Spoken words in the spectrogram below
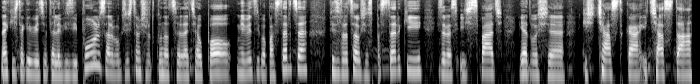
na jakiejś takiej, wiecie, telewizji Puls albo gdzieś tam w środku nocy leciał po, mniej więcej po pasterce, więc wracało się z pasterki i zamiast iść spać, jadło się jakieś ciastka i ciasta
